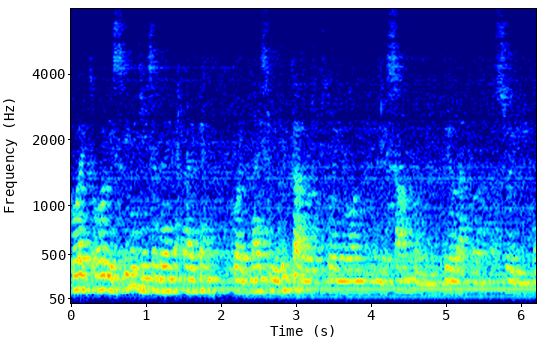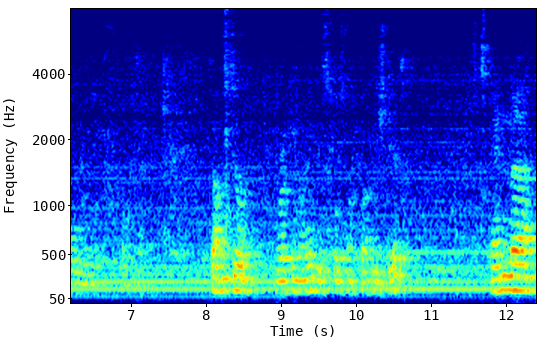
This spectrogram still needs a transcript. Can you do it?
collect all these images and then I can quite nicely recover what's going on in the sample and build up a, a 3D model of, them. So I'm still working on it, this was not published yet. And uh,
